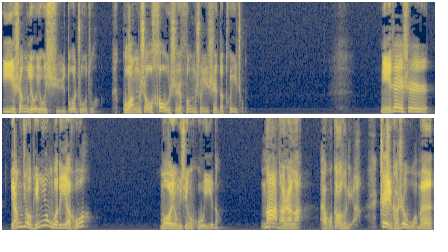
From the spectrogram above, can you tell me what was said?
一生留有许多著作，广受后世风水师的推崇。你这是杨旧平用过的夜壶？莫永兴狐疑道：“那当然了，哎，我告诉你啊，这可是我们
